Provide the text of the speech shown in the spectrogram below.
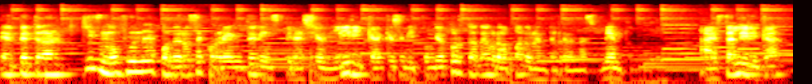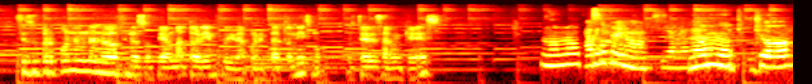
el petrarquismo fue una poderosa corriente de inspiración lírica que se difundió por toda Europa durante el Renacimiento. A esta lírica se superpone una nueva filosofía amatoria influida por el platonismo. ¿Ustedes saben qué es? No, no, Más o menos, la verdad. No mucho.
